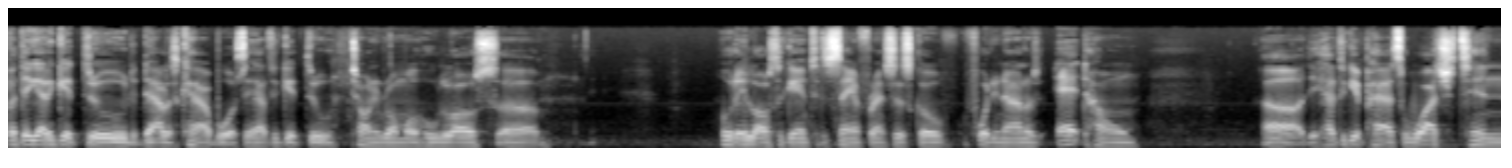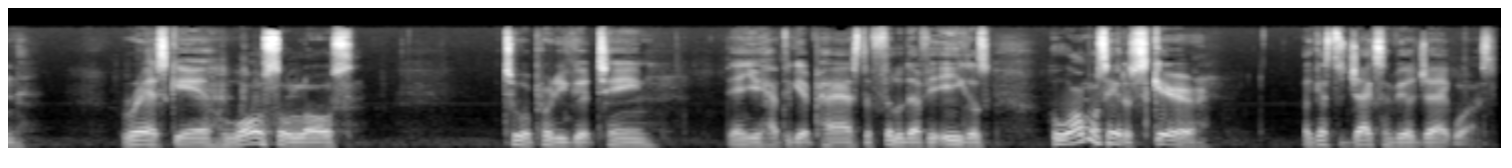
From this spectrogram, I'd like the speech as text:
but they got to get through the Dallas Cowboys. They have to get through Tony Romo, who lost, uh, who they lost the game to the San Francisco 49ers at home. Uh, they have to get past Washington Redskins, who also lost to a pretty good team. Then you have to get past the Philadelphia Eagles, who almost had a scare against the Jacksonville Jaguars.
